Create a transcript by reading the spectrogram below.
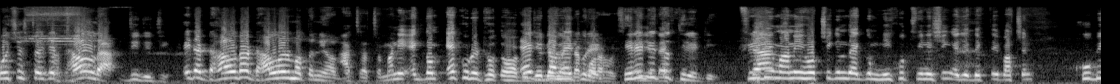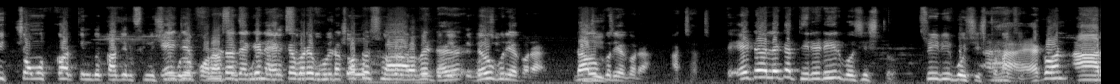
বৈশিষ্ট্য এই যে ঢালটা জি জি জি। এটা ঢালটা ঢালের মতনই হবে। আচ্ছা আচ্ছা মানে একদম একুরেট হতে হবে যে ডিজাইনটা করা হয়েছে। থ্রি তো থ্রি ডি থ্রি ডি মানেই হচ্ছে কিন্তু একদম নিখুঁত ফিনিশিং এই যে দেখতেই পাচ্ছেন খুবই চমৎকার কিন্তু কাজের ফিনিশিংগুলো করা আছে। দেখেন একেবারে ফুলটা কত সুন্দর ভাবে কিন্তু ঢেউ করিয়া করা জি। করিয়া করা। আচ্ছা আচ্ছা। এটা লেখা থ্রি ডির বৈশিষ্ট্য। বৈশিষ্ট্য হ্যাঁ নাকি? এখন আর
